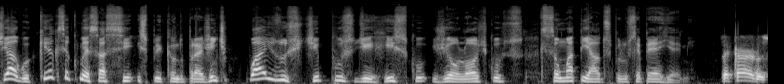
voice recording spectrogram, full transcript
Tiago, queria que você começasse explicando para a gente quais os tipos de risco geológicos que são mapeados pelo CPRM. Zé Carlos,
